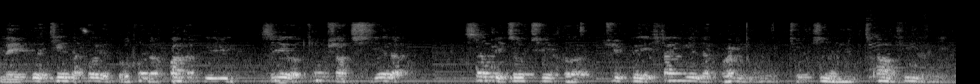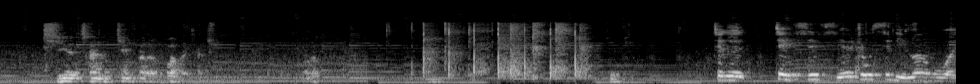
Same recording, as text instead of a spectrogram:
每个阶段都有独特的发展规律，只有中小企业的生命周期和具备相应的管理能力、组织能力、创新能力，企业才能健康的发展下去。好了，这个。这期企业周期理论，我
